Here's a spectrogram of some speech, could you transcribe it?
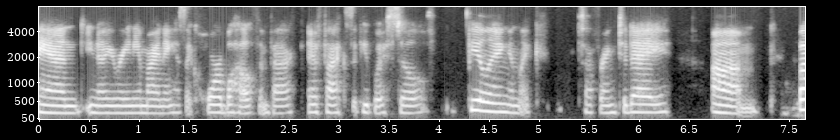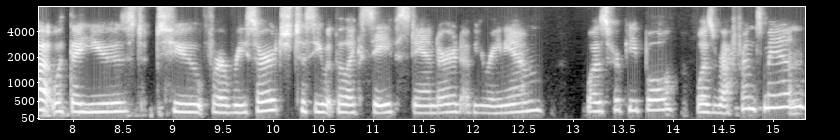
and you know uranium mining has like horrible health impact effects that people are still feeling and like suffering today. Um, but what they used to for research to see what the like safe standard of uranium was for people was reference man.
